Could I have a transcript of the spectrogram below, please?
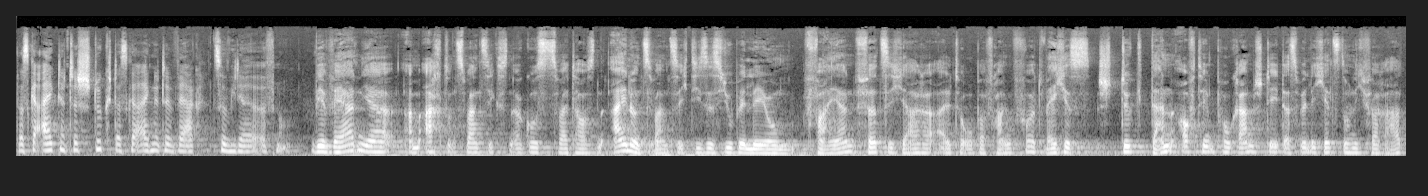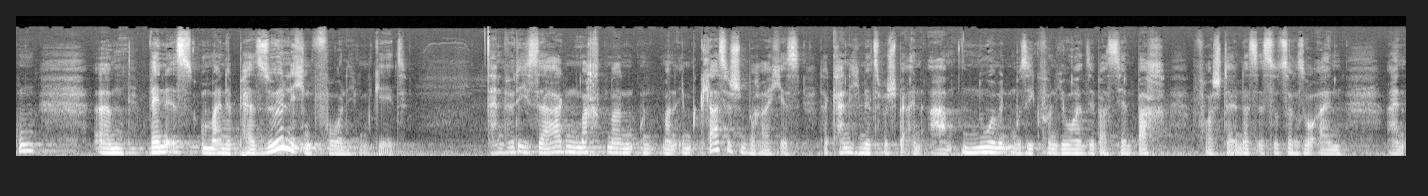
das geeignete Stück, das geeignete Werk zur Wiedereröffnung? Wir werden ja am 28. August 2021 dieses Jubiläum feiern, 40 Jahre alte Oper Frankfurt. Welches Stück dann auf dem Programm steht, das will ich jetzt noch nicht verraten. Ähm, wenn es um meine persönlichen Vorlieben geht, dann würde ich sagen, macht man und man im klassischen Bereich ist, da kann ich mir zum Beispiel einen Abend nur mit Musik von Johann Sebastian Bach vorstellen. Das ist sozusagen so ein, ein,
